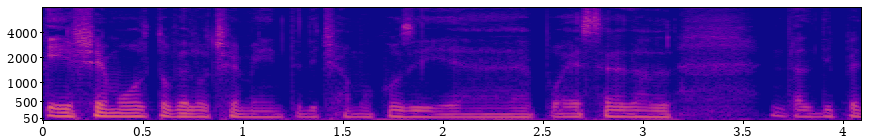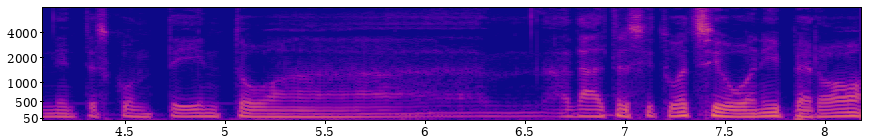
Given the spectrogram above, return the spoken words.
esce cresce molto velocemente, diciamo così. Eh, può essere dal, dal dipendente scontento a, ad altre situazioni, però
